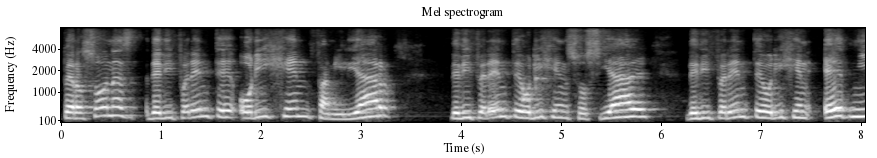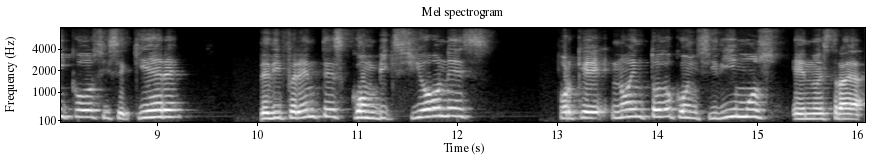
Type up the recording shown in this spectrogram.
personas de diferente origen familiar, de diferente origen social, de diferente origen étnico, si se quiere, de diferentes convicciones, porque no en todo coincidimos en nuestra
